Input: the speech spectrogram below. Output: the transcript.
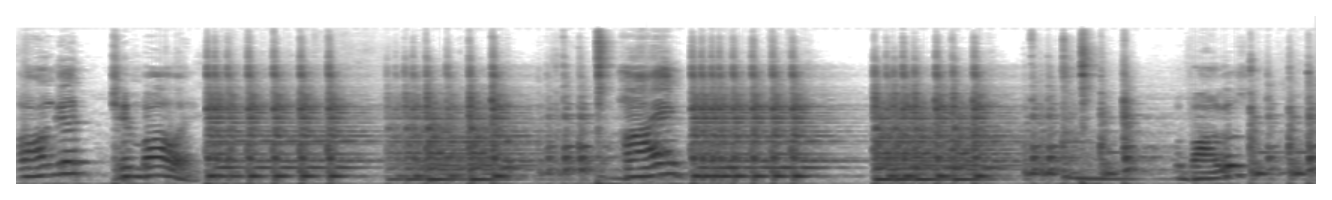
conga, timbale. High. For bongos.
